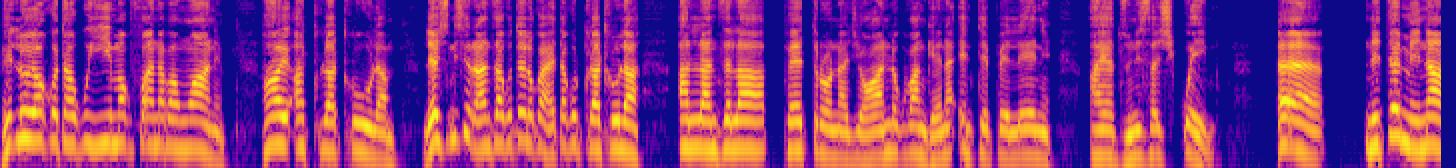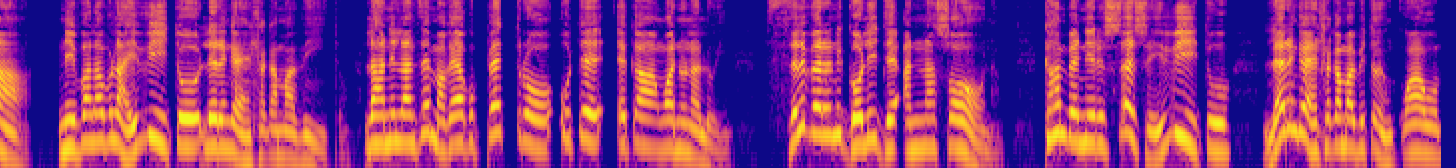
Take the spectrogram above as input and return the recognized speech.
Hi loyi a kotaka ku yima ku fana na van'wani hayi a tlulatlula lexi ni xi rhandzaka te loko a heta ku tlulatlula a landzela petro na johani loko va nghena entepeleni a ya dzunisa xikwembu. Eh ni te mina ni vulavula hi vito leri nga henhla ka mavito. Laha ni landze mhaka ya ku petro u te eka n'wanuna loyi. Silivhere ni golide a ni na swona. Kambe ni ri sweswi hi vito leri nga henhla ka mavito hinkwawo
